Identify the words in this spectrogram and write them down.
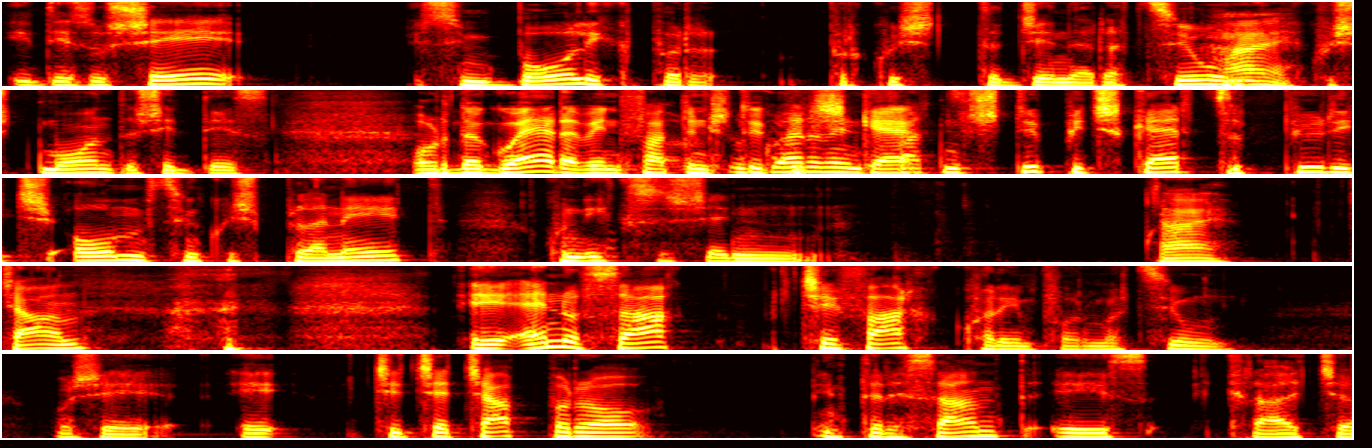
it is usce symbolic per per questa generazione, Hai. questo mondo, c'è des Or da guerra vien fatto un Guarda, stupid wenn fatto un scherz. stupid scherzo, il puric om su questo pianeta, con X in Eh. Chan. e e non sa che fare con quella informazione. O c'è, e c'è c'è c'è però interessante è che c'è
